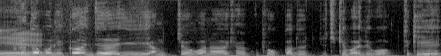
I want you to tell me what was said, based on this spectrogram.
예. 그러다 보니까 이제 이 양적 완화 겨- 효과도 지켜봐야 되고 특히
